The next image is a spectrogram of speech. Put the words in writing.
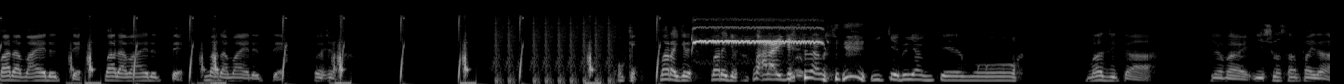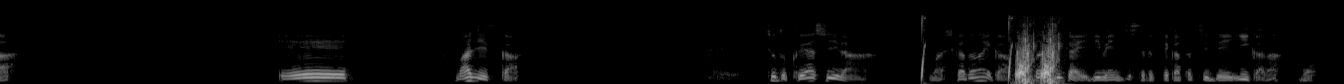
まだ参るってまだ参るってまだ参るってよいしょ。オッケーまだいけるまだいけるまだいけるいけるやんけ、もう。マジか。やばい。一勝三敗だ。ええー。マジっすか。ちょっと悔しいな。まあ仕方ないか。また次回リベンジするって形でいいかな。もう。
